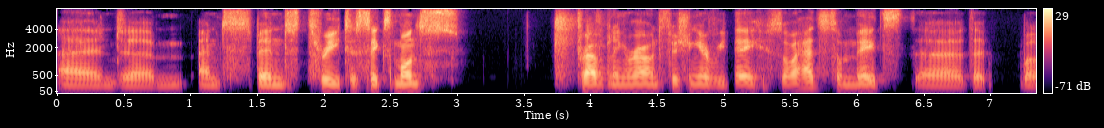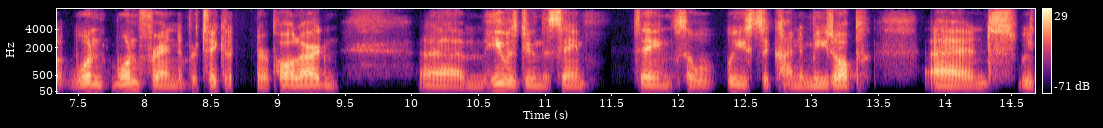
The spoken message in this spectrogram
and um, and spend three to six months traveling around fishing every day. So I had some mates uh, that well one one friend in particular, Paul Arden um, he was doing the same thing. So we used to kind of meet up and we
